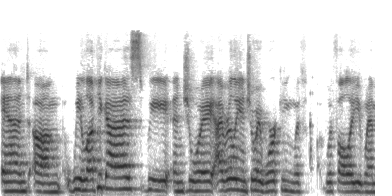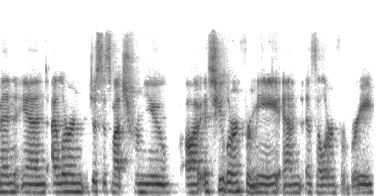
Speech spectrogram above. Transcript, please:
And um, we love you guys. We enjoy, I really enjoy working with with all of you women and I learn just as much from you uh, as she learned from me and as I learned from Bree.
